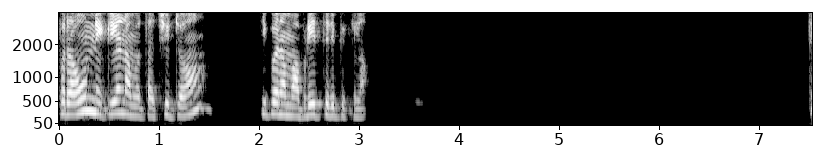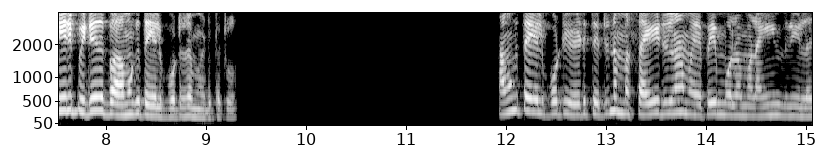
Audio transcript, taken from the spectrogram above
இப்போ ரவுண்ட் நெக்கில் நம்ம தச்சுட்டோம். இப்போ நம்ம அப்படியே திருப்பிக்கலாம். திருப்பிட்டு இப்போ அமுக்கு தையல் போட்டு நம்ம எடுத்துக்கலாம். அமுக்கு தையல் போட்டு எடுத்துட்டு, நம்ம சைடெலாம் நம்ம எப்பயும் போல நம்ம லைன் துணியில்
